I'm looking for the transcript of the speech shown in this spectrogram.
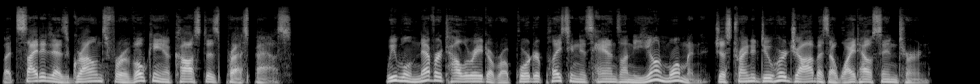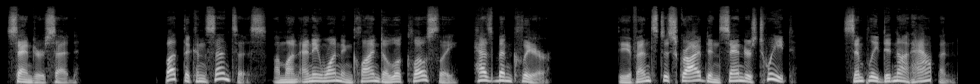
but cite it as grounds for revoking Acosta's press pass. We will never tolerate a reporter placing his hands on a young woman just trying to do her job as a White House intern, Sanders said. But the consensus, among anyone inclined to look closely, has been clear. The events described in Sanders' tweet simply did not happen.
